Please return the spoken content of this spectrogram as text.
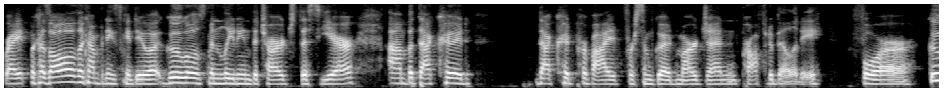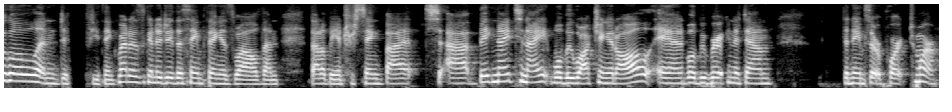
right? Because all the companies can do it. Google's been leading the charge this year, um, but that could that could provide for some good margin profitability for Google. And if you think Meta is going to do the same thing as well, then that'll be interesting. But uh, big night tonight. We'll be watching it all and we'll be breaking it down, the names that report tomorrow.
